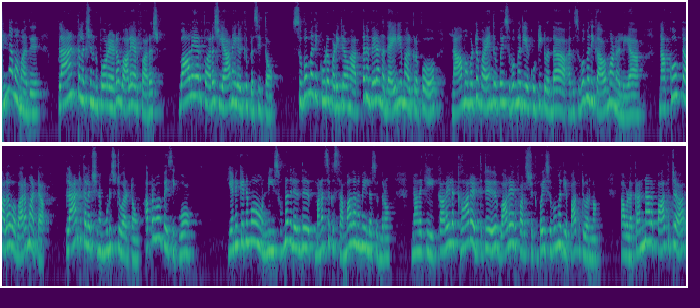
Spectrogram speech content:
என்ன மாமா அது? பிளான் கலெக்ஷனுக்கு போகிற இடம் வாளையார் ஃபாரஸ்ட் வாளையார் ஃபாரஸ்ட் யானைகளுக்கு பிரசித்தம். சுபமதி கூட படிக்கிறவங்க அத்தனை பேர் அங்கே தைரியமாக இருக்கிறப்போ நாம மட்டும் பயந்து போய் சுபமதியை கூட்டிட்டு வந்தா அது சுபமதிக்கு அவமானம் இல்லையா? நான் கூப்பிட்டாலும் அவள் வரமாட்டா. பிளான்ட் கலெக்ஷனை முடிச்சுட்டு வரட்டும். அப்புறமா பேசிக்குவோம். எனக்கு என்னமோ நீ சொன்னதுலேருந்து மனசுக்கு சமாதானமே இல்லை சுந்தரம். நாளைக்கு காலையில் காரை எடுத்துகிட்டு வாளையார் ஃபாரஸ்ட்டுக்கு போய் சுபமதியை பார்த்துட்டு வரலாம். அவளை கண்ணால் பார்த்துட்டா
